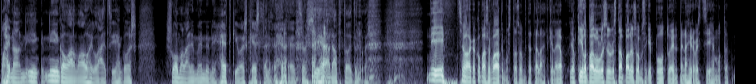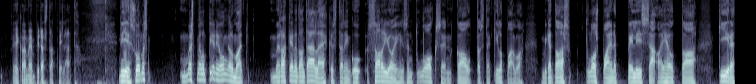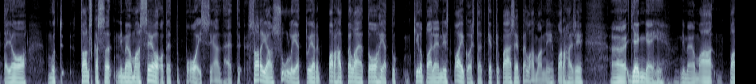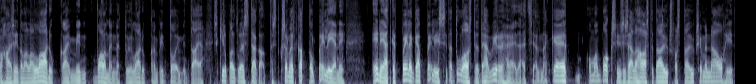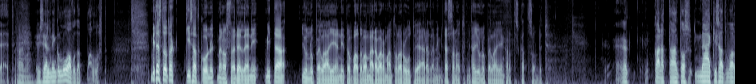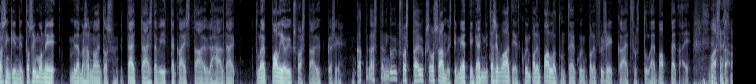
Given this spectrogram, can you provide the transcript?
painaa niin, niin kovalla vauhilla, että siihen kun olisi suomalainen mennyt, niin hetki olisi kestänyt, että se olisi siihen adaptoitunut. Niin, se on aika kova se vaatimustaso, mitä tällä hetkellä. Ja, ja kilpailullisuudesta on paljon Suomessakin puhuttu, ei nyt mennä hirveästi siihen, mutta ei kai meidän pidä sitä pelätä. Niin, Suomessa mun mielestä meillä on pieni ongelma, että me rakennetaan täällä ehkä sitä niin kuin sarjoihin sen tuloksen kautta sitä kilpailua, mikä taas tulospaine pelissä aiheuttaa kiirettä, joo, mutta Tanskassa nimenomaan se on otettu pois sieltä, että sarja on suljettu ja ne parhaat pelaajat on ohjattu kilpailemaan niistä paikoista, että ketkä pääsee pelaamaan niihin parhaisiin ö, jengeihin, nimenomaan parhaisiin tavallaan laadukkaimmin valmennettuihin, laadukkaimpiin toimintaan ja se kilpailu tulee sitä kautta. Sitten kun sä menet katsomaan peliä, niin ei ne jätkät pelkää pelissä sitä tulosta ja tehdä virheitä. Et siellä näkee, että oman boksin sisällä haastetaan yksi vastaan yksi ja mennään ohi. Aivan. Ei siellä niinku luovuta pallosta. Mitäs tuota kisat, kun on nyt menossa edelleen, niin mitä junnupelaajien, niitä on valtava määrä varmaan tuolla ruutujen äärellä, niin mitä sanot, mitä junnupelaajien kannattaisi katsoa nyt? No, kannattaa tos, nämä kisat varsinkin, niin tosi moni, mitä mä sanoin tuossa, täyttää sitä viittä kaistaa ylhäältä tulee paljon yksi vastaan ykkösiä. Niin kattokaa sitä niin yksi vastaan yksi osaamista ja miettikää, että mitä se vaatii, että kuinka paljon pallotunteja ja kuinka paljon fysiikkaa, että susta tulee pappe tai vastaava.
